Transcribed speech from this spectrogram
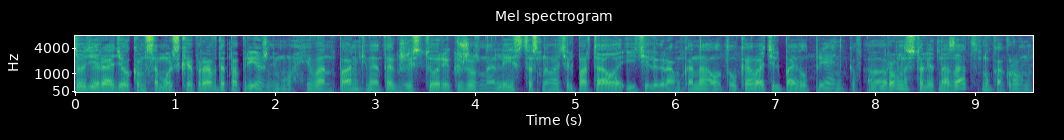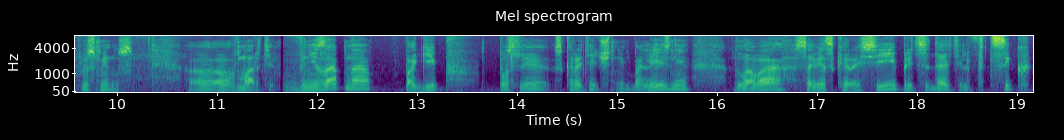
студии радио «Комсомольская правда» по-прежнему Иван Панкин, а также историк, журналист, основатель портала и телеграм-канала «Толкователь» Павел Пряников. А, ровно сто лет назад, ну как ровно, плюс-минус, а, в марте, внезапно погиб после скоротечной болезни глава Советской России, председатель ВЦИК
